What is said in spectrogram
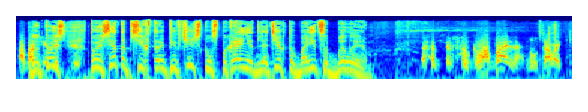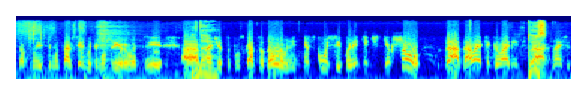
обо Ну, всех то есть, этих- то есть это психотерапевтическое успокоение для тех, кто боится БЛМ. глобально, ну давайте так, ну если мы совсем будем утрировать и, а, Да. значит, опускаться до уровня дискуссий, политических шоу, да, давайте говорить То так, есть, значит,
